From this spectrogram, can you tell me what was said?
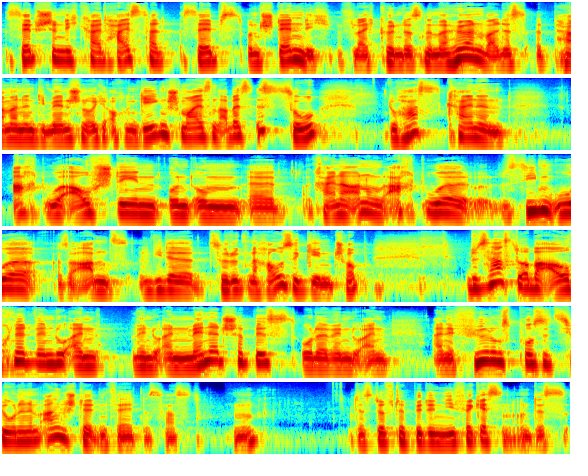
Selbstständigkeit heißt halt selbst und ständig. Vielleicht könnt ihr das nicht mehr hören, weil das permanent die Menschen euch auch entgegenschmeißen. Aber es ist so, du hast keinen 8 Uhr aufstehen und um, äh, keine Ahnung, 8 Uhr, 7 Uhr, also abends wieder zurück nach Hause gehen Job. Das hast du aber auch nicht, wenn du ein, wenn du ein Manager bist oder wenn du ein, eine Führungsposition in einem Angestelltenverhältnis hast. Hm? Das dürft ihr bitte nie vergessen. Und das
